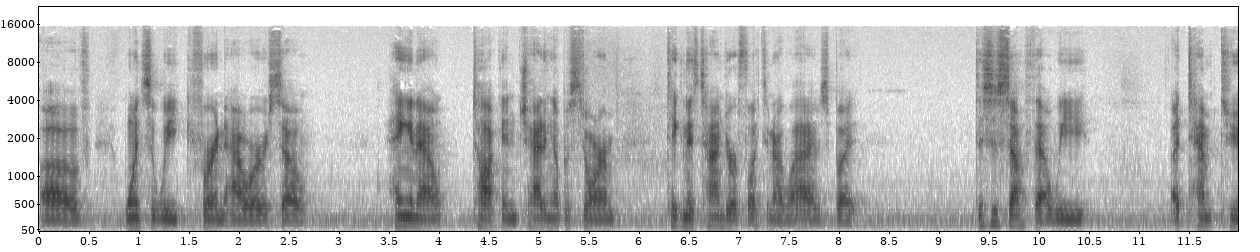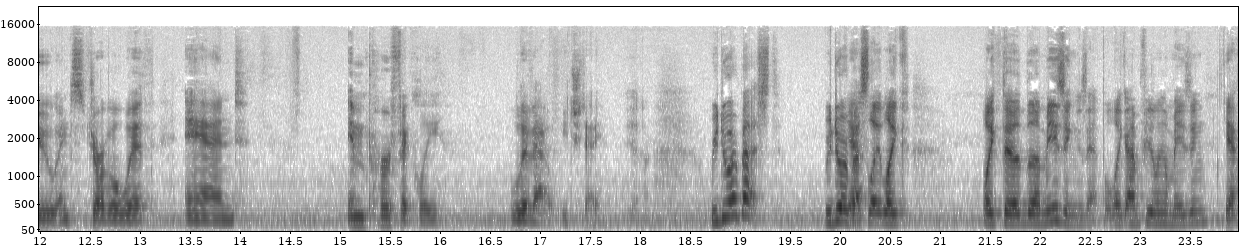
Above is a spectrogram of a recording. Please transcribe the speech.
of once a week for an hour or so, hanging out, talking, chatting up a storm, taking this time to reflect in our lives. But this is stuff that we attempt to and struggle with and imperfectly live out each day. Yeah. We do our best. We do our Yeah. best. Like like like the the amazing example. Like I'm feeling amazing. Yeah.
